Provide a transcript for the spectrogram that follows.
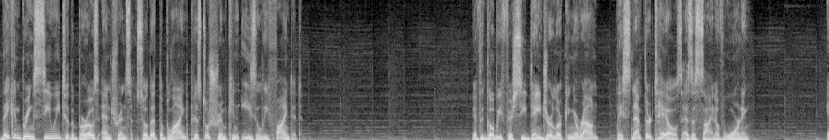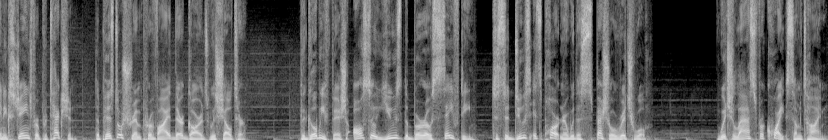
They can bring seaweed to the burrow's entrance so that the blind pistol shrimp can easily find it. If the goby fish see danger lurking around, they snap their tails as a sign of warning. In exchange for protection, the pistol shrimp provide their guards with shelter. The goby fish also use the burrow's safety to seduce its partner with a special ritual, which lasts for quite some time.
